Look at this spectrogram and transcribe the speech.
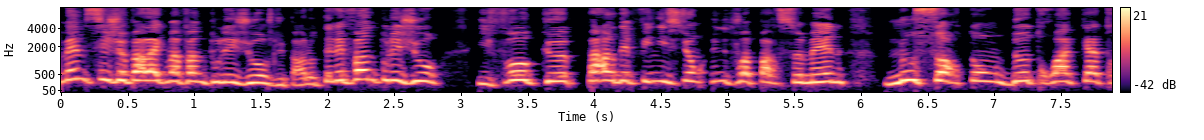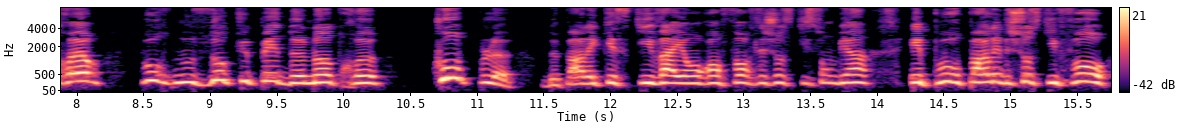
même si je parle avec ma femme tous les jours, je lui parle au téléphone tous les jours, il faut que, par définition, une fois par semaine, nous sortons 2, 3, 4 heures pour nous occuper de notre couple, de parler qu'est-ce qui va et on renforce les choses qui sont bien, et pour parler des choses qu'il faut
